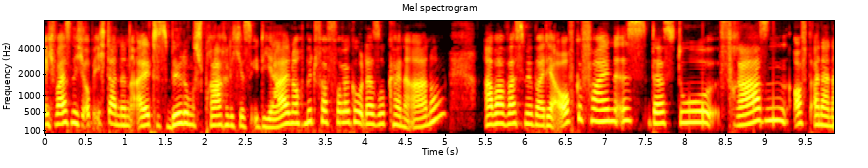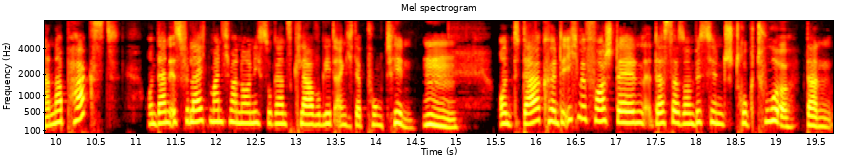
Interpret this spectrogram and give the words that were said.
Ich weiß nicht, ob ich dann ein altes bildungssprachliches Ideal noch mitverfolge oder so, keine Ahnung. Aber was mir bei dir aufgefallen ist, dass du Phrasen oft aneinander packst und dann ist vielleicht manchmal noch nicht so ganz klar, wo geht eigentlich der Punkt hin. Mm. Und da könnte ich mir vorstellen, dass da so ein bisschen Struktur dann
